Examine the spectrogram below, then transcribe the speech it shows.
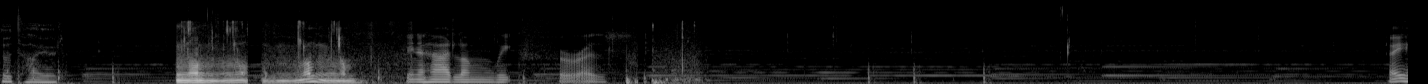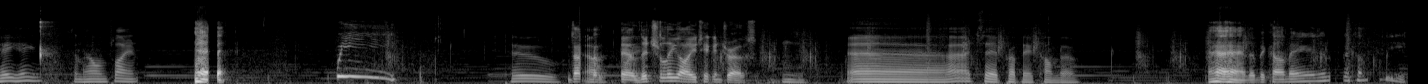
so tired. Nom, nom, nom, nom. Been a hard, long week for us. Hey, hey, hey. Somehow I'm flying. That, literally, or are you taking drugs? Uh, I'd say probably a combo. they become a, they become me.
